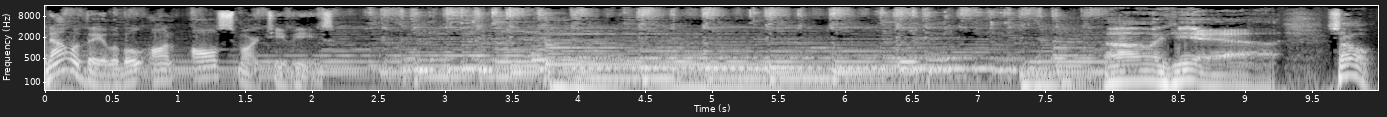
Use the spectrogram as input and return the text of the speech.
Now available on all smart TVs. Oh yeah. So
